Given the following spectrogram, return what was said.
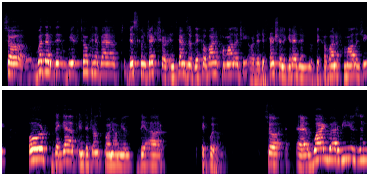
So whether the, we're talking about this conjecture in terms of the Khovanov homology or the differential gradient of the Khovanov homology or the gap in the Jones polynomial, they are equivalent. So uh, why were we using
